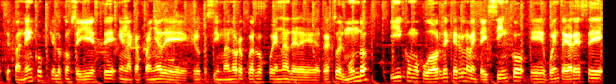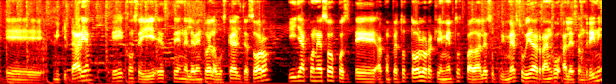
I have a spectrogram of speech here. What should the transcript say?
este Panenko que lo conseguí este en la campaña de, creo que si mal no recuerdo, fue en la de resto del mundo. Y como jugador de GRL 95 eh, voy a entregar ese eh, Mikitarian que conseguí este en el evento de la búsqueda del tesoro. Y ya con eso pues eh, completo todos los requerimientos para darle su primer subida de rango a Alessandrini.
